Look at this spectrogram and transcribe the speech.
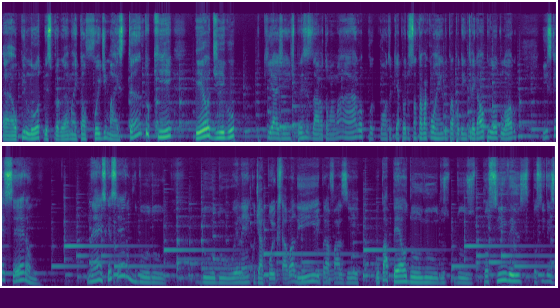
uh, o piloto desse programa. Então foi demais. Tanto que eu digo que a gente precisava tomar uma água por conta que a produção estava correndo para poder entregar o piloto logo e esqueceram, né? Esqueceram do, do, do, do elenco de apoio que estava ali para fazer o papel do, dos, dos, possíveis possíveis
